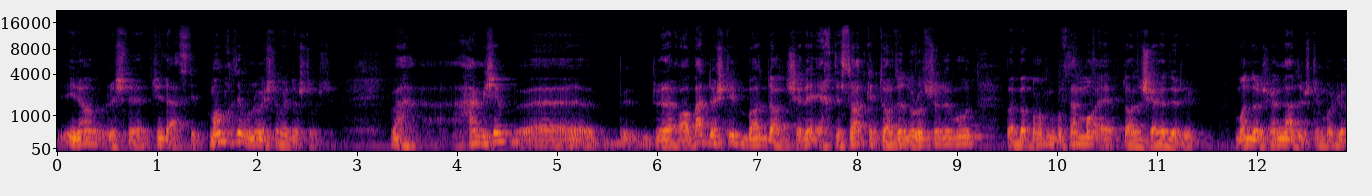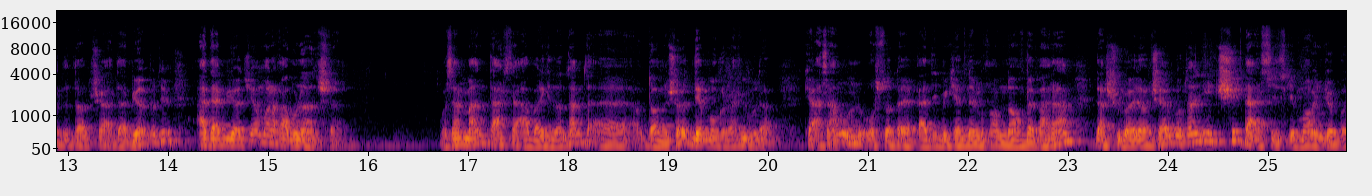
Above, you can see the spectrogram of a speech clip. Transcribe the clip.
اینا رشته چی دستیم؟ ما می‌خواستیم اونو اجتماعی داشته باشیم. و همیشه رقابت داشتیم با دانشگاه اقتصاد که تازه درست شده بود و به ما می‌گفتن ما دانشگاه داریم. ما دانشگاه نداشتیم ما جزء دانشگاه ادبیات بودیم. ادبیاتی ما رو قبول نداشتن. مثلا من درس اولی که دادم دانشگاه دموگرافی بودم که اصلا اون استاد قدیمی که نمی‌خوام نام ببرم در شورای دانشگاه گفتن این چی درسی است که ما اینجا با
